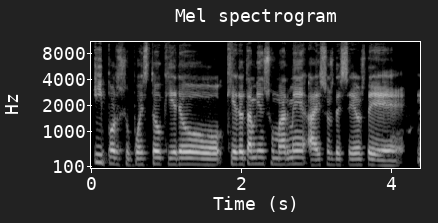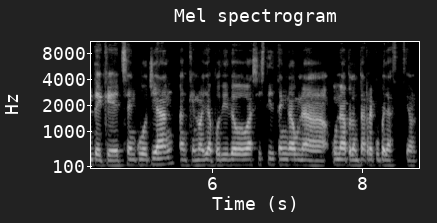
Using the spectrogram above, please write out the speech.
Y, por supuesto, quiero, quiero también sumarme a esos deseos de, que Chen Kuo-jiang, aunque no haya podido asistir, tenga una, una pronta recuperación.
